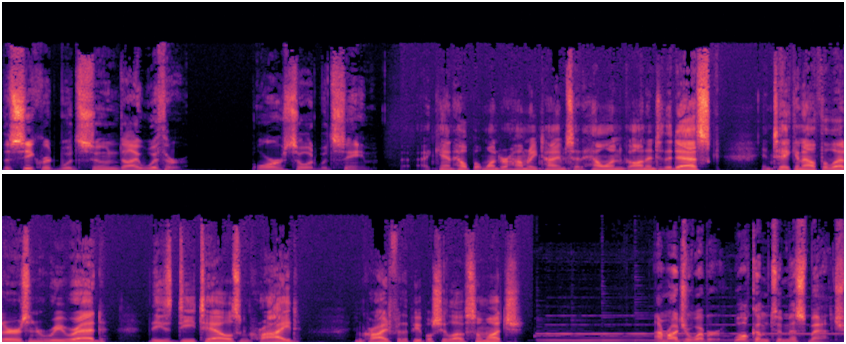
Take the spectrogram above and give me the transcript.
The secret would soon die with her, or so it would seem. I can't help but wonder how many times had Helen gone into the desk and taken out the letters and reread these details and cried and cried for the people she loved so much. I'm Roger Weber. Welcome to Mismatch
